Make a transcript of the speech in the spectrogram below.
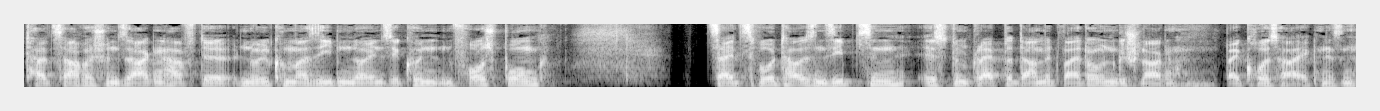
Tatsache schon sagenhafte 0,79 Sekunden Vorsprung. Seit 2017 ist und bleibt er damit weiter ungeschlagen bei Großereignissen.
